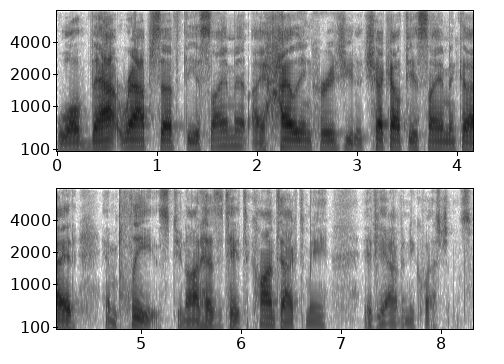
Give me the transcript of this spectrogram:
well, that wraps up the assignment. I highly encourage you to check out the assignment guide, and please do not hesitate to contact me if you have any questions.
